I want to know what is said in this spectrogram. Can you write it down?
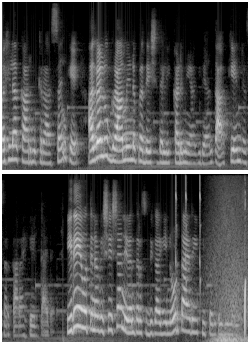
ಮಹಿಳಾ ಕಾರ್ಮಿಕರ ಸಂಖ್ಯೆ ಅದರಲ್ಲೂ ಗ್ರಾಮೀಣ ಪ್ರದೇಶದಲ್ಲಿ ಕಡಿಮೆಯಾಗಿದೆ ಅಂತ ಕೇಂದ್ರ ಸರ್ಕಾರ ಹೇಳ್ತಾ ಇದೆ. ಇದೇ ಇವತ್ತಿನ ವಿಶೇಷ, ನಿರಂತರ ಸುದ್ದಿಗಾಗಿ ನೋಡ್ತಾ ಇರಿ ಪೀಪಲ್ ಟಿವಿ ನಮಸ್ಕಾರ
